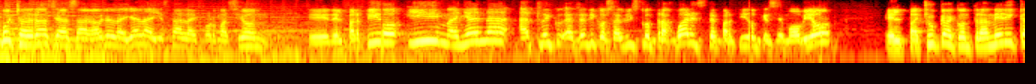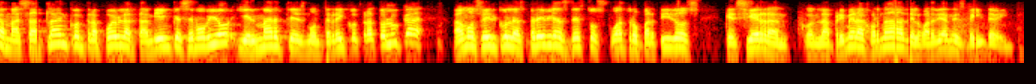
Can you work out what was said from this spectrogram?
Muchas gracias a Gabriel Ayala. Ahí está la información eh, del partido. Y mañana Atlético, Atlético San Luis contra Juárez, este partido que se movió. El Pachuca contra América, Mazatlán contra Puebla también que se movió. Y el martes Monterrey contra Toluca. Vamos a ir con las previas de estos cuatro partidos que cierran con la primera jornada del Guardianes 2020.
